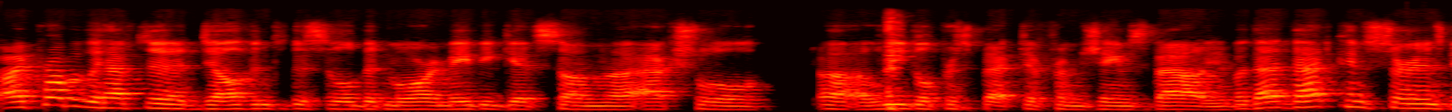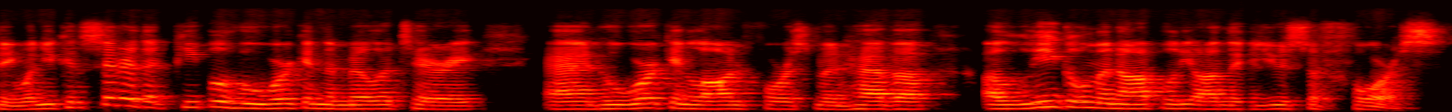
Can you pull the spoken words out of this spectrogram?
I probably have to delve into this a little bit more and maybe get some uh, actual uh, legal perspective from James Valliant. But that that concerns me when you consider that people who work in the military and who work in law enforcement have a, a legal monopoly on the use of force.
